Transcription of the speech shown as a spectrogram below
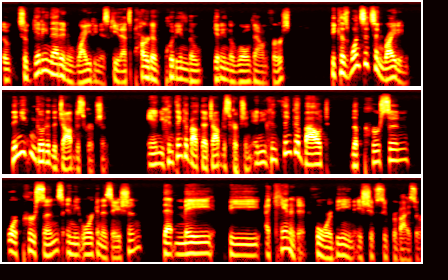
So, so getting that in writing is key. That's part of putting the, getting the role down first. Because once it's in writing, then you can go to the job description and you can think about that job description and you can think about the person or persons in the organization that may be a candidate for being a shift supervisor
